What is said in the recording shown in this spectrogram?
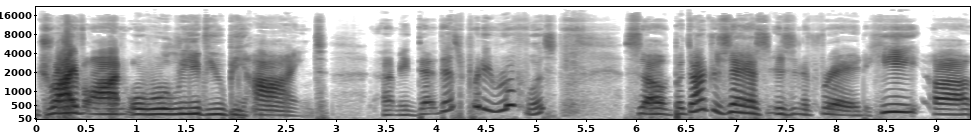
Drive on or we'll leave you behind. I mean, that, that's pretty ruthless. So, but Dr. Zaius isn't afraid. He, uh,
